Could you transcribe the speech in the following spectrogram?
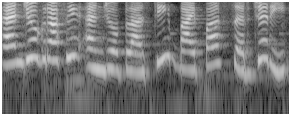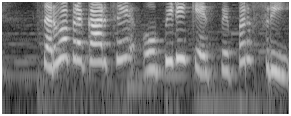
अँजिओग्राफी अँजिओप्लास्टी बायपास सर्जरी सर्व प्रकारचे OPD case paper free.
